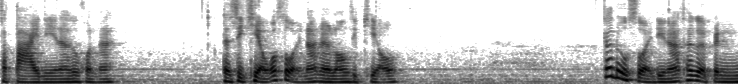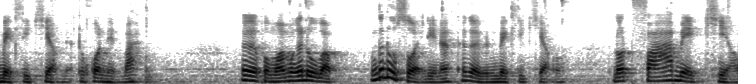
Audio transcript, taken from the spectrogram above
สไตล์นี้นะทุกคนนะ แต่สีเขียวก็สวยนะเดี๋ยวลองสีเขียว ก็ดูสวยดีนะ ถ้าเกิดเป็นเบรกสีเขียวเนี่ยทุกคนเห็นปะ เออผมว่ามันก็ดูแบบมันก็ดูสวยดีนะ ถ้าเกิดเป็นเบรกสีเขียว รถฟ้าเบรกเขียว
